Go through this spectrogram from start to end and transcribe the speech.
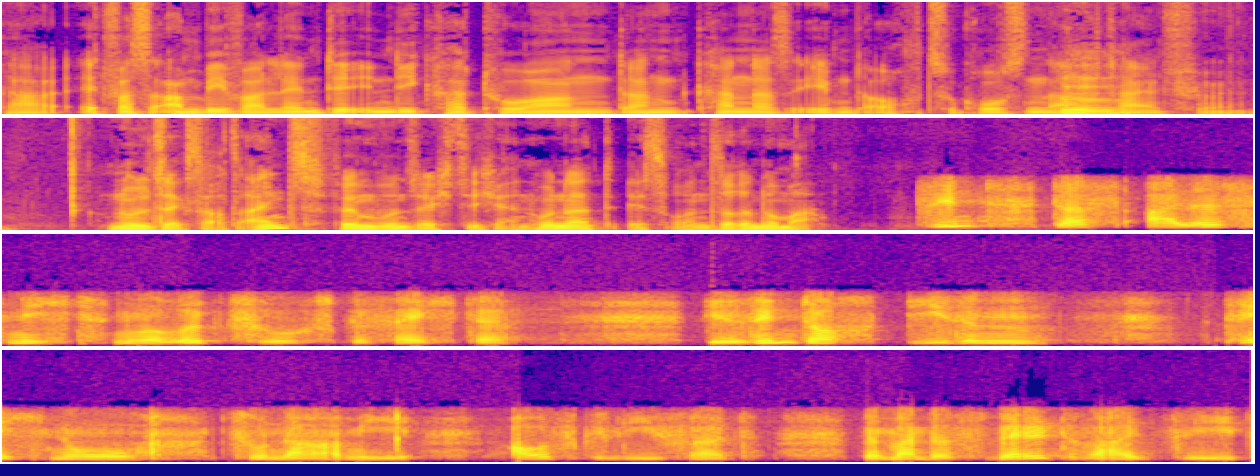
ja, etwas ambivalente Indikatoren, dann kann das eben auch zu großen mhm. Nachteilen mhm. führen. 0681 65 100 ist unsere Nummer. Sind das alles nicht nur Rückzugsgefechte? Wir sind doch diesem Techno-Tsunami ausgeliefert. Wenn man das weltweit sieht,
